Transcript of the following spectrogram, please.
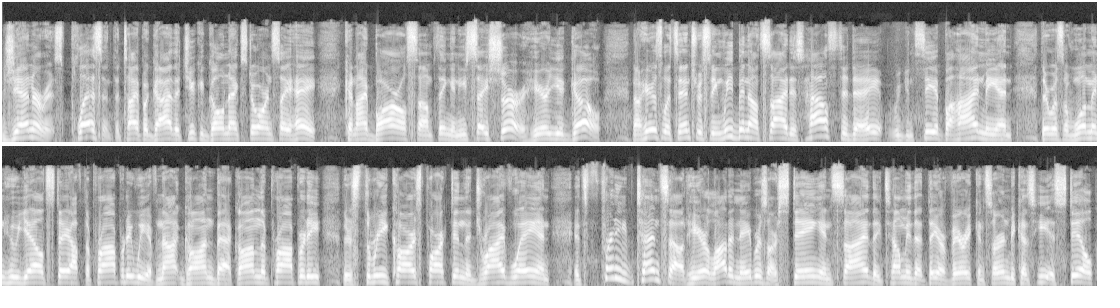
generous, pleasant, the type of guy that you could go next door and say, hey, can I borrow something? And he say, sure, here you go. Now, here's what's interesting. We've been outside his house today. We can see it behind me, and there was a woman who yelled, stay off the property. We have not gone back on the property. There's three cars cars parked in the driveway, and it's pretty tense out here. A lot of neighbors are staying inside. They tell me that they are very concerned because he is still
